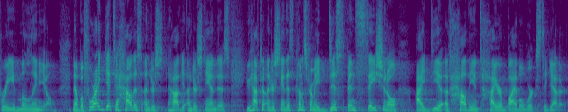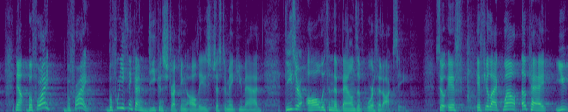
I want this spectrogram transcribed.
premillennial. Now, before I get to how, this under, how you understand this, you have to understand this comes from a dispensational idea of how the entire Bible works together. Now, before I, before I before you think I'm deconstructing all these just to make you mad, these are all within the bounds of orthodoxy. So if, if you're like, well, okay, you,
